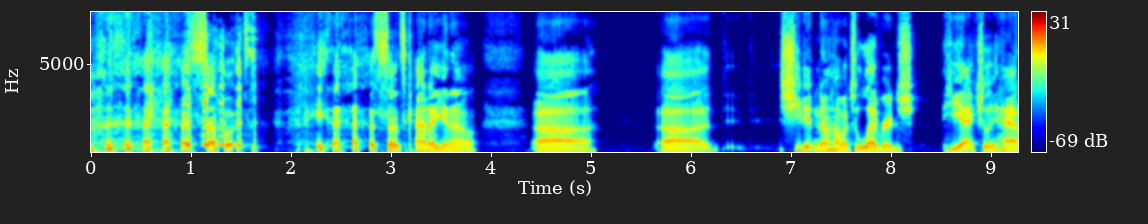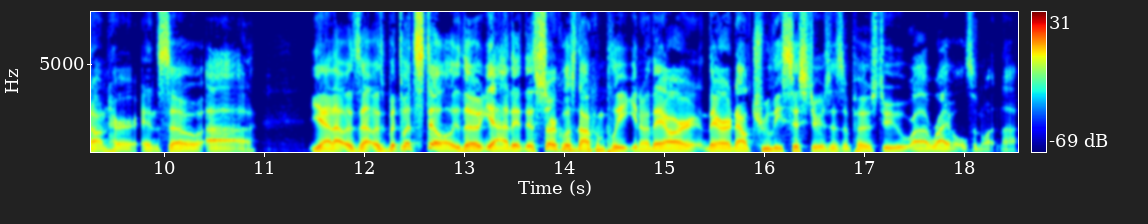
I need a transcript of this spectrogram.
so it's so it's kind of you know uh uh she didn't know how much leverage he actually had on her. And so uh yeah, that was that was, but but still, though yeah, the, the, circle is now complete. You know, they are they are now truly sisters as opposed to uh, rivals and whatnot.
